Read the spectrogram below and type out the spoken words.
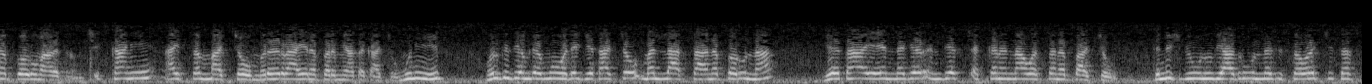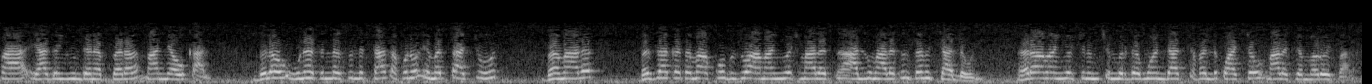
ነበሩ ማለት ነው። ጭካኔ አይሰማቸውም ርኅራሄ ነበር የሚያጠቃቸው። ሙኒብ ሁልጊዜም ደግሞ ወደ ጌታቸው መላሳ ነበሩና ጌታ ይህን ነገር እንዴት ጨከነና ወሰነባቸው ትንሽ ቢውሉ ቢያድሩ እነዚህ ሰዎች ተስፋ ያገኙ እንደነበረ ማን ያውቃል? ብለው እውነት እነሱን ልታጠፉ ነው የመጣችሁት በማለት በዛ ከተማ እኮ ብዙ አማኞች ማለት አሉ ማለትን ሰምቻለሁኝ። እረ አማኞችንም ጭምር ደግሞ እንዳትጨፈልቋቸው ማለት ጀመሩ ይባላል።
